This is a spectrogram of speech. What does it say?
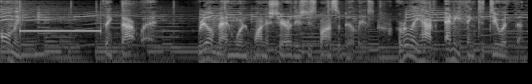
only think that way. Real men wouldn't want to share these responsibilities or really have anything to do with them.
